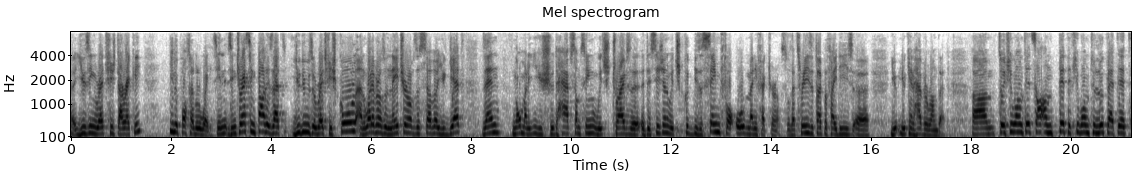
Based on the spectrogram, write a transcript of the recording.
uh, using Redfish directly in a portable way. The, the, interesting part is that you do the Redfish call, and whatever the nature of the server you get, then normally you should have something which drives a, a decision which could be the same for all manufacturers. So that's really the type of ideas uh, you, you can have around that. Um, so if you want, it's on pip. If you want to look at it,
